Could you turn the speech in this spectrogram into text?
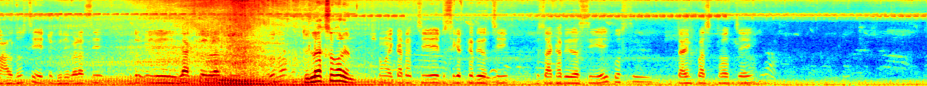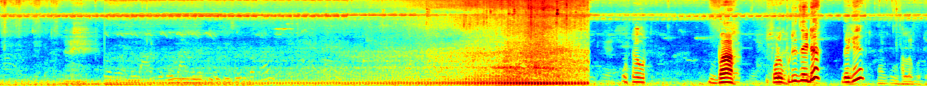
মাছ ধরছি একটু ঘুরে বেড়াচ্ছি একটু রিল্যাক্স করে বেড়াচ্ছি না? রিল্যাক্সও করেন? সময় কাটাচ্ছি একটু সিগারেট খেতে যাচ্ছি চা খেতে যাচ্ছি এই করছি। টাইম পাস হচ্ছে এই ওটা বাহ বড় পুটি যে এইটা দেখি। ভালো বুটি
